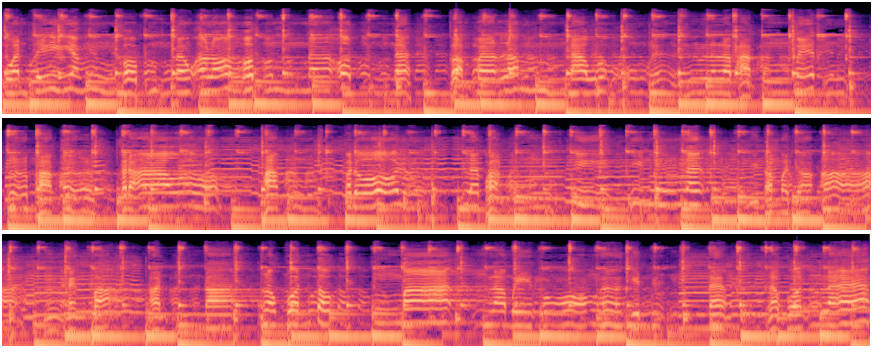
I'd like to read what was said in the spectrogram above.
มวนโกลับมาลำเนาละผักเม็ด ผักกระดาวผักกระโดนและผักอีและธรรมชาติแห่งบ้านนาเราฝนตกมาเรามีของกินนะเราฝนแรง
